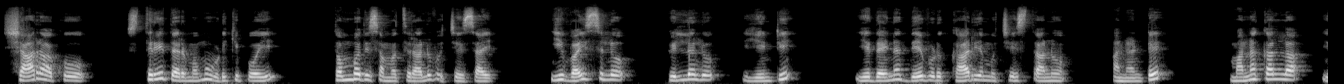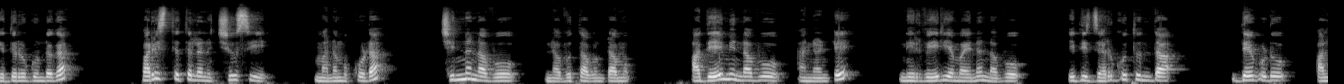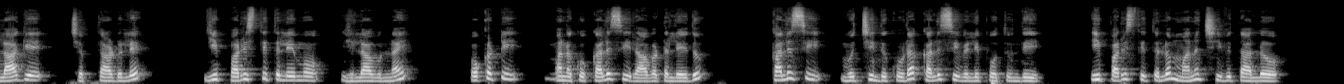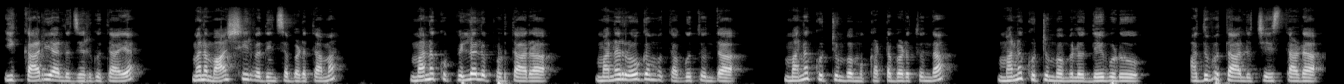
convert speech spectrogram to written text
షారాకు స్త్రీ ధర్మము ఉడికిపోయి తొంభై సంవత్సరాలు వచ్చేశాయి. ఈ వయసులో పిల్లలు ఏంటి? ఏదైనా దేవుడు కార్యము చేస్తాను అనంటే మన కళ్ళ ఎదురుగుండగా పరిస్థితులను చూసి మనము కూడా చిన్న నవ్వు నవ్వుతా ఉంటాము. అదేమి నవ్వు అనంటే నిర్వీర్యమైన నవ్వు. ఇది జరుగుతుందా? దేవుడు అలాగే చెప్తాడులే. ఈ పరిస్థితులేమో ఇలా ఉన్నాయి. ఒకటి మనకు కలిసి రావటలేదు. కలిసి వచ్చింది కూడా కలిసి వెళ్ళిపోతుంది. ఈ పరిస్థితుల్లో మన జీవితాల్లో ఈ కార్యాలు జరుగుతాయా? మనం ఆశీర్వదించబడతామా? మనకు పిల్లలు పుడతారా? మన రోగము తగ్గుతుందా? మన కుటుంబము కట్టబడుతుందా? మన కుటుంబములో దేవుడు అద్భుతాలు చేస్తాడా?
